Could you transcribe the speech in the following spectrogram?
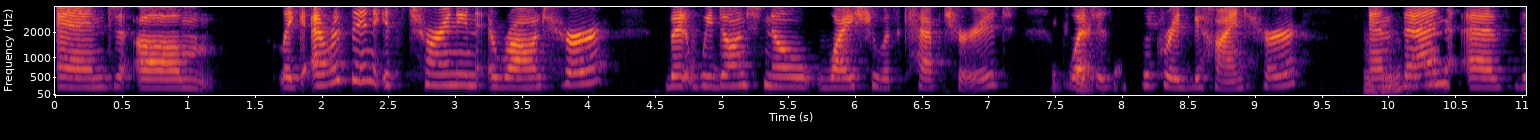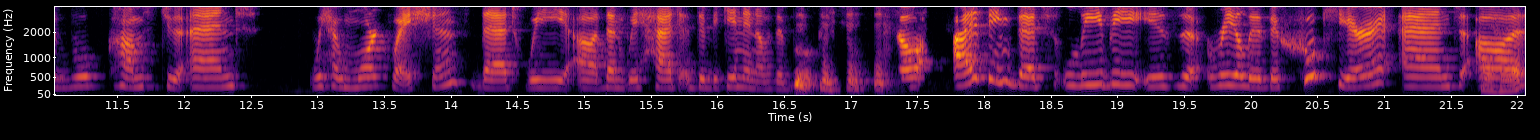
and um, like everything is turning around her, but we don't know why she was captured. Exactly. What is the secret behind her? Mm-hmm. And then as the book comes to end, we have more questions that we uh, than we had at the beginning of the book. so I think that Libby is really the hook here, and uh, uh-huh.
